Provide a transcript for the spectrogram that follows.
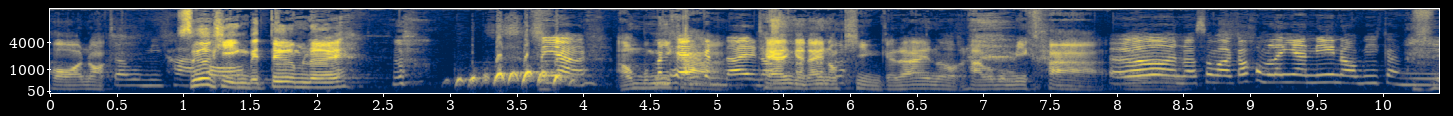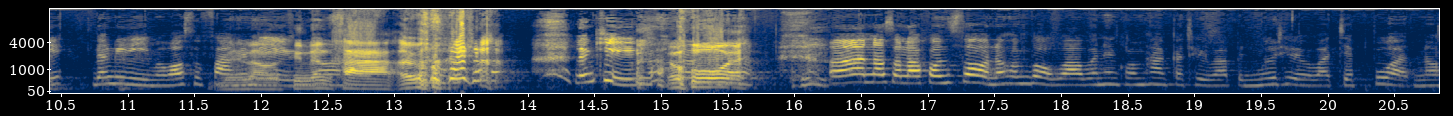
พอเนาะเจ้าบ่มีค่าซื้อขิงไปเติมเลยไม่อย่างเอาบ่มันมีแทนค่ากันได้เนอะ แทนกันได้เนาะขิงก็ได้เนาะถามว่าบ่มีค่าเออเนาะสวัสดีก็คมระยะนี้เนาะพี่กับมี เรื่องดีๆ มาเว่าสุฟังนั่นเราเองคือเรื่องนะค่าเออเรื่องขิงโอ้ยเออเนาะสำหรับคนโสดเนาะคนบอกว่าวันแห่งความหักก็ถือว่าเป็นมือที่แบบว่าเจ็บปวดเนาะ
